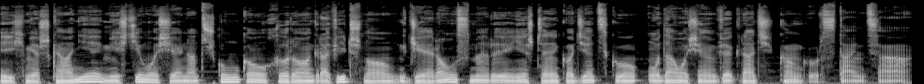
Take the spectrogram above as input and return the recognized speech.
Ich mieszkanie mieściło się nad szkółką choreograficzną, gdzie Rosemary jeszcze jako dziecku udało się wygrać konkurs tańca.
